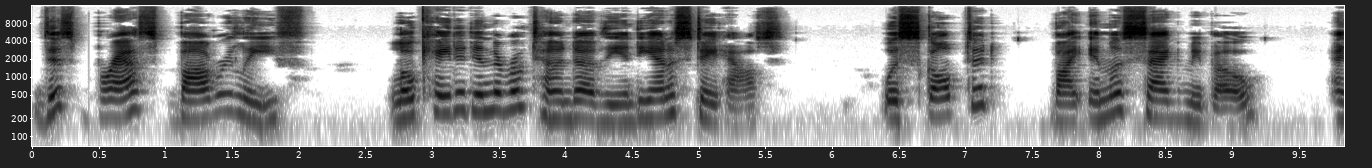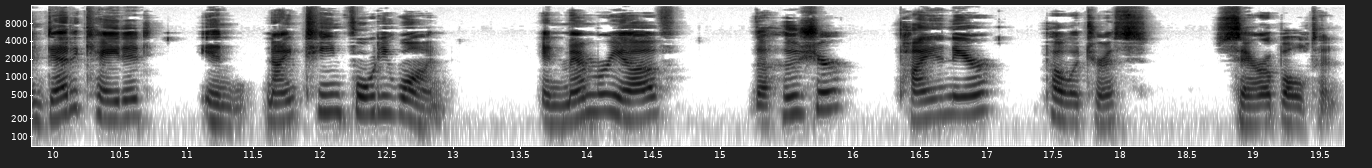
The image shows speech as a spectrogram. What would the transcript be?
This brass bas relief, located in the rotunda of the Indiana State House, was sculpted by Emma Sangernebo and dedicated in 1941 in memory of the Hoosier pioneer poetress Sarah Bolton.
